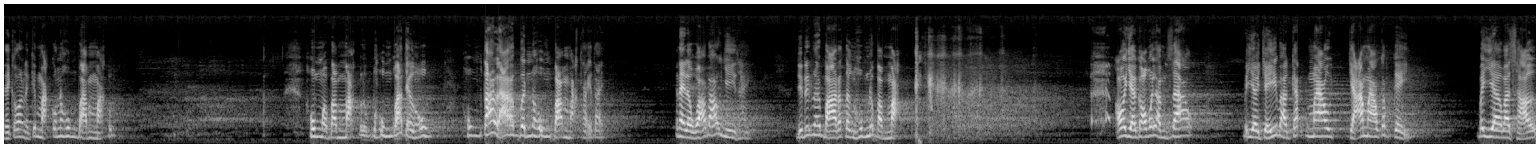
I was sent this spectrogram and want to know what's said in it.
Thầy con này cái mặt con nó hung bầm mặt lắm. Hung mà bầm mặt luôn, hung quá trời hung hung tá lạ bên nó hung bầm mặt thầy thầy. Cái này là quả báo gì thầy? Vì đức nói, bà đã từng hung nó bầm mặt ôi, giờ con phải làm sao? Bây giờ chỉ bà cách mau, trả mau cấp kỳ. Bây giờ bà sợ,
